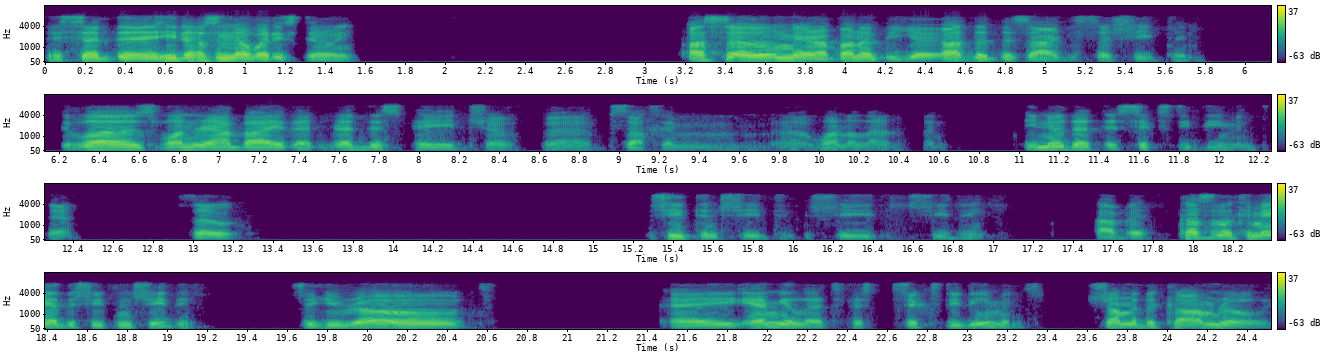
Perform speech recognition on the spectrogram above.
They said he doesn't know what he's doing. Also, Umar Rabbanah the Yada desired the Sashitin. There was one rabbi that read this page of uh, Psachim uh, 111. He knew that there's 60 demons there. So, Shidi, Shidi, Have Kasala Kameh the Shitin Shidi. So he wrote a amulet for 60 demons. Shama the Kamro,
